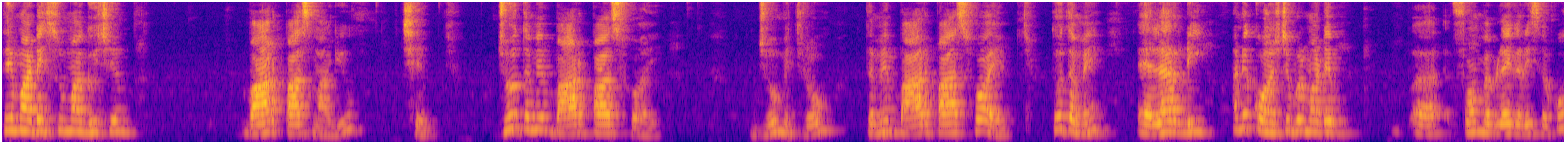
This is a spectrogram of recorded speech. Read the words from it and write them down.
તે માટે શું માગ્યું છે? બાર પાસ માગ્યું છે. જો તમે બાર પાસ હોય, જો મિત્રો તમે બાર પાસ હોય, તો તમે એલઆરડી અને કોન્સ્ટેબલ માટે ફોર્મ એપ્લાય કરી શકો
